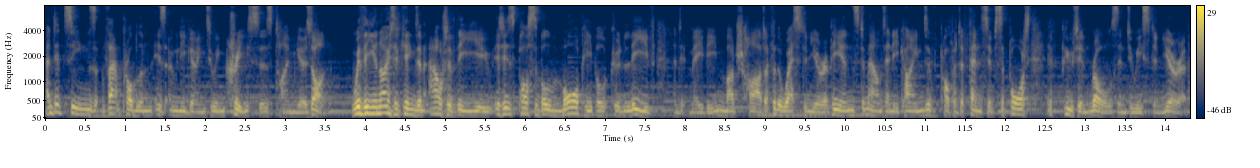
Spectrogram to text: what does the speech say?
and it seems that problem is only going to increase as time goes on. With the United Kingdom out of the EU, it is possible more people could leave, and it may be much harder for the Western Europeans to mount any kind of proper defensive support if Putin rolls into Eastern Europe.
